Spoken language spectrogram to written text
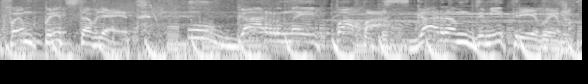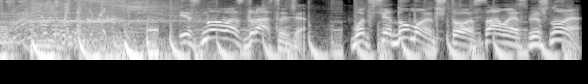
ФМ представляет Угарный папа с Гаром Дмитриевым. И снова здравствуйте. Вот все думают, что самое смешное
